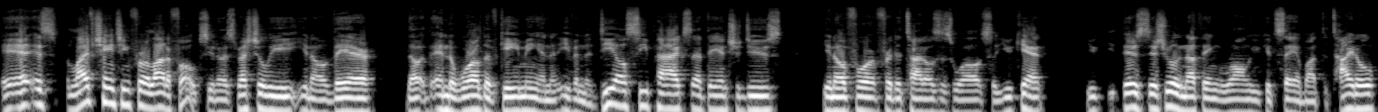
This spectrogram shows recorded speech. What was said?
it, it's life changing for a lot of folks, you know, especially you know they're the in the world of gaming and then even the DLC packs that they introduced, you know, for for the titles as well. So you can't you there's there's really nothing wrong you could say about the title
